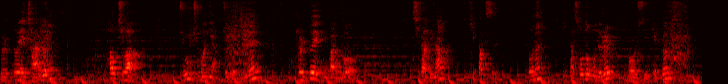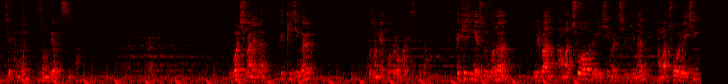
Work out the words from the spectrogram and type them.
별도의 작은 파우치와 주 주머니 앞쪽에 있는 별도의 공간으로 지갑이나 키박스 또는 기타 소도구들을 넣을 수 있게끔 제품은 구성되어 있습니다. 이번 시간에는 패키징을 구성해 보도록 하겠습니다. 패키징의 순서는 일반 아마추어 레이싱을 즐기는 아마추어 레이싱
